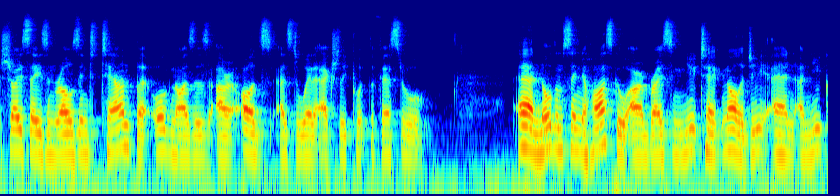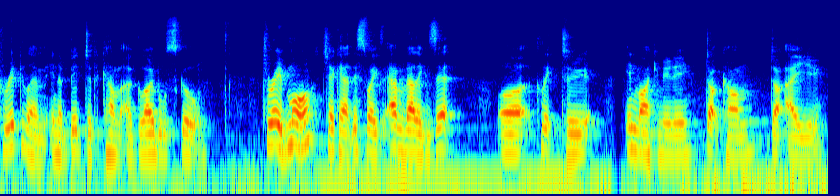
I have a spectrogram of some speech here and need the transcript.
show season rolls into town, but organisers are at odds as to where to actually put the festival. And Northam Senior High School are embracing new technology and a new curriculum in a bid to become a global school. To read more, check out this week's Avon Valley Gazette or click to inmycommunity.com.au.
